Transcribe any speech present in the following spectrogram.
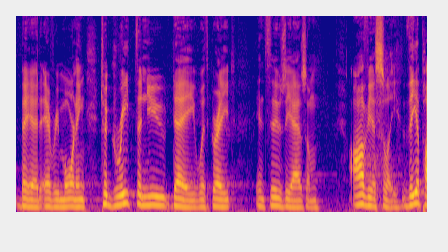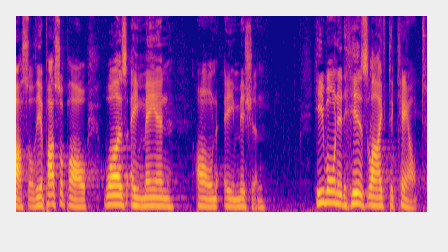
bed every morning to greet the new day with great enthusiasm. Obviously, the apostle, the apostle Paul, was a man on a mission. He wanted his life to count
